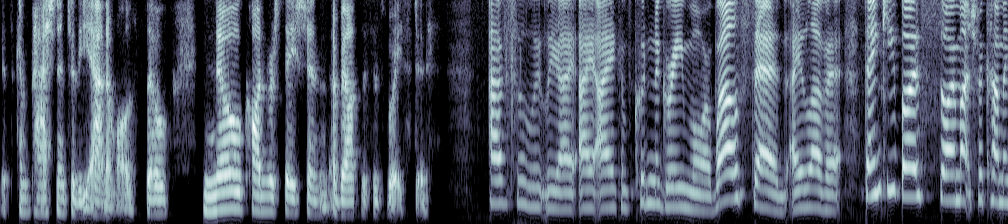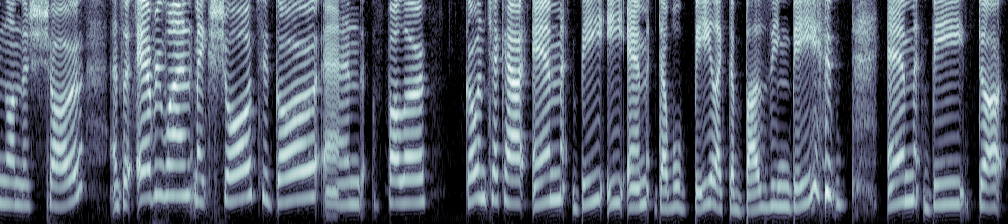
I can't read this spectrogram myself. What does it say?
It's compassionate to the animals. So no conversation about this is wasted. Absolutely. I, I, I couldn't agree more. Well said. I love it. Thank you both so much for coming on the show. And so, everyone, make sure to go and follow go and check out M B E M double B, like the buzzing bee. M B dot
